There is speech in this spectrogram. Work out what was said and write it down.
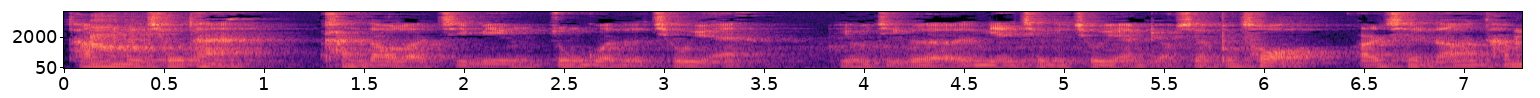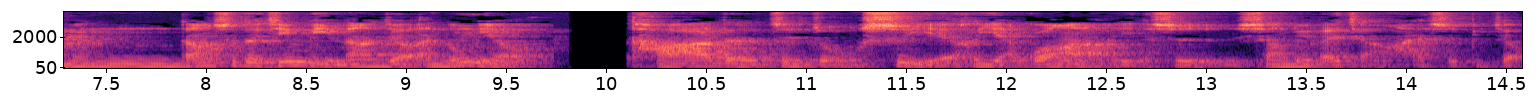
他们的球探。看到了几名中国的球员，有几个年轻的球员表现不错，而且呢，他们当时的经理呢叫安东尼奥，他的这种视野和眼光啊，也是相对来讲还是比较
